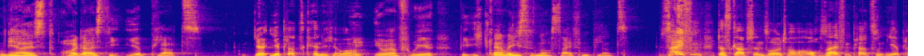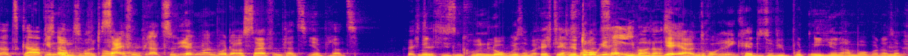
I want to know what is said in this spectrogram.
Die heißt, heute heißt die Irrplatz. Ja, ihr Platz kenne ich aber. Ja, Aber früher, wie ich klein war, hieß das noch Seifenplatz. Seifen, das gab es in Soltau auch. Seifenplatz und ihr Platz gab es Genau, in Soltau Seifenplatz und irgendwann wurde aus Seifenplatz Irrplatz. Richtig. Mit diesen grünen Logos. Aber ich Richtig, eine Drogerie war das. Mhm. Ja, ja, eine Drogeriekette, so wie Butni hier in Hamburg oder so. Und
